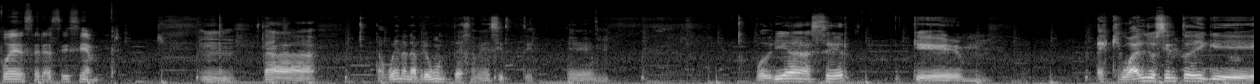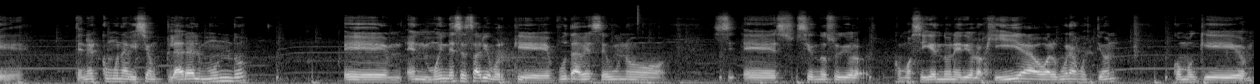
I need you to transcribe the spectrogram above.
puede ser así siempre. Mm, está, está buena la pregunta, déjame decirte. Eh, podría ser que... Es que igual yo siento de que tener como una visión clara del mundo eh, es muy necesario porque puta a veces uno eh, siendo su como siguiendo una ideología o alguna cuestión como que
